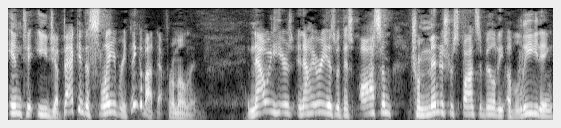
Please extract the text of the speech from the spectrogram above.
into Egypt, back into slavery. Think about that for a moment. Now he hears, now here he is with this awesome, tremendous responsibility of leading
